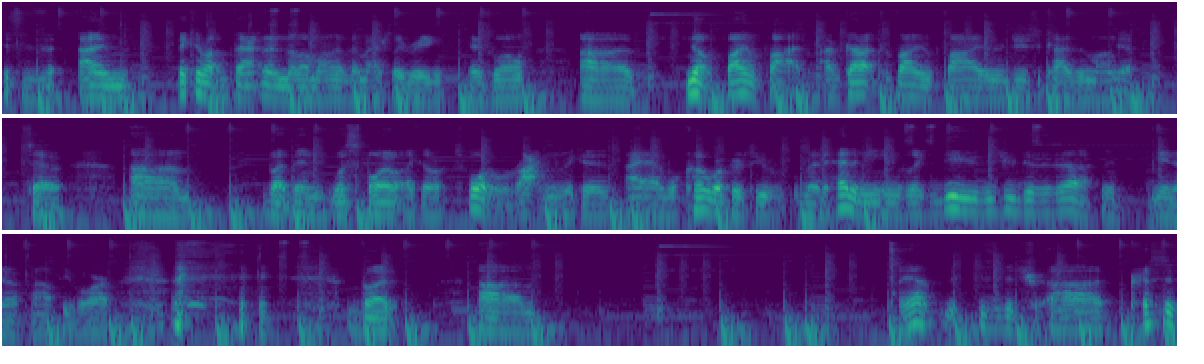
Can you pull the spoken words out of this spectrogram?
it's. I'm thinking about that and another manga that I'm actually reading as well. Uh, no, volume five. I've got to volume five in the Jujutsu Kaisen manga. So, um, but then was spoiled like a spoiled rotten because I had coworkers who read ahead of me and was like, "Dude, did you da da da?" You know how people are. but um, yeah, this is the uh, Christmas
